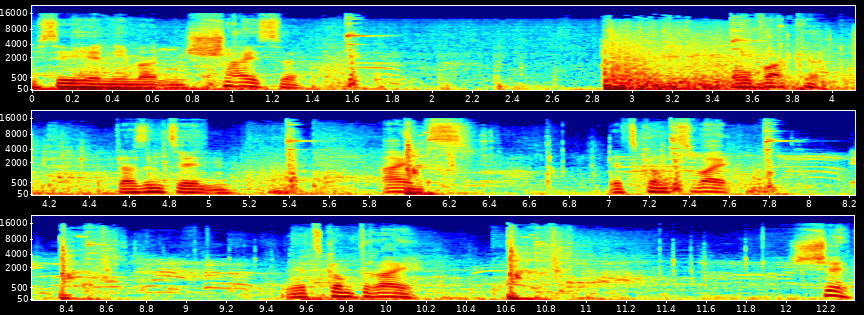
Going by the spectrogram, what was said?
Ich sehe hier niemanden. Scheiße. Oh, Wacke. Da sind sie hinten. Eins. Jetzt kommt zwei. Und jetzt kommt drei. Shit.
